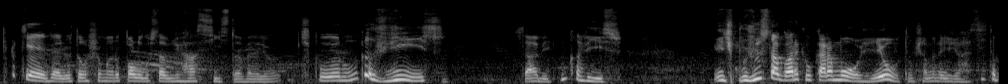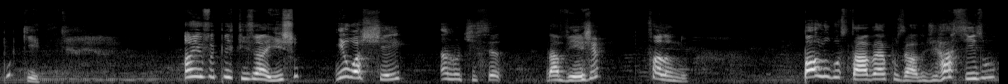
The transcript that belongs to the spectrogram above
por que, velho, estão chamando o Paulo Gustavo de racista, velho? Tipo, eu nunca vi isso, sabe? Nunca vi isso. E, tipo, justo agora que o cara morreu, estão chamando ele de racista, por quê? Aí eu fui pesquisar isso e eu achei a notícia da Veja falando: Paulo Gustavo é acusado de racismo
